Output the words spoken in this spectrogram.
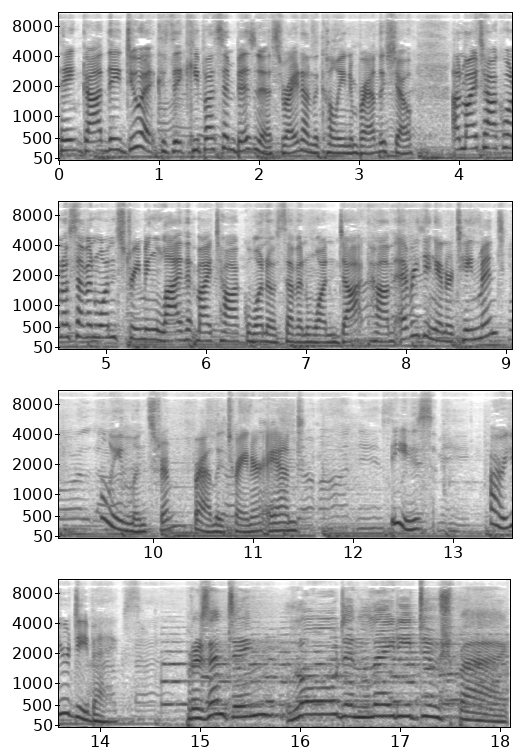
Thank God they do it because they keep us in business, right? On the Colleen and Bradley Show. On My Talk 1071, streaming live at MyTalk1071.com. Everything Entertainment. Colleen Lindstrom, Bradley Traynor, and These are your D bags. Presenting Lord and Lady Douchebag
